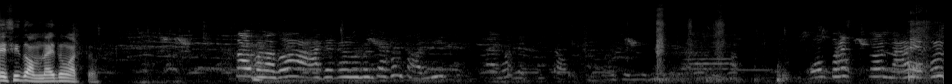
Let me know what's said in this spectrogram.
বেশি দম নাই তোমার তো পারব না গো আগেকার মতন তো এখন পারি অভ্যাস তো নাই এখন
